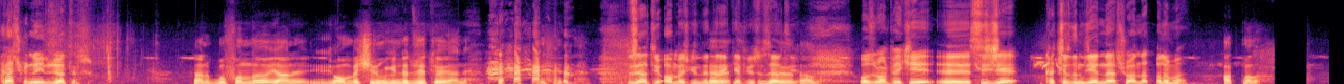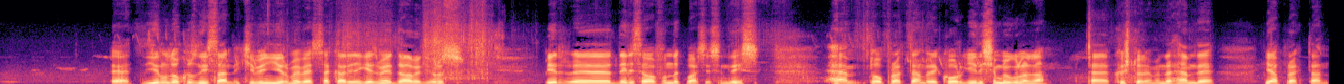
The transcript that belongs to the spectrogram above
Kaç günde düzeltir? Yani bu fındığı yani 15-20 günde düzeltiyor yani. Düzeltiyor. 15 günde direkt Evet. yapıyorsun düzeltiyor. Evet abi. O zaman peki e, sizce kaçırdım diyenler şu anda atmalı mı? Atmalı. Evet, 29 Nisan 2020 ve Sakarya'yı gezmeye devam ediyoruz. Bir e, Deli Sava Fındık Bahçesi'ndeyiz. Hem topraktan rekor gelişim uygulanan e, kış döneminde hem de yapraktan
